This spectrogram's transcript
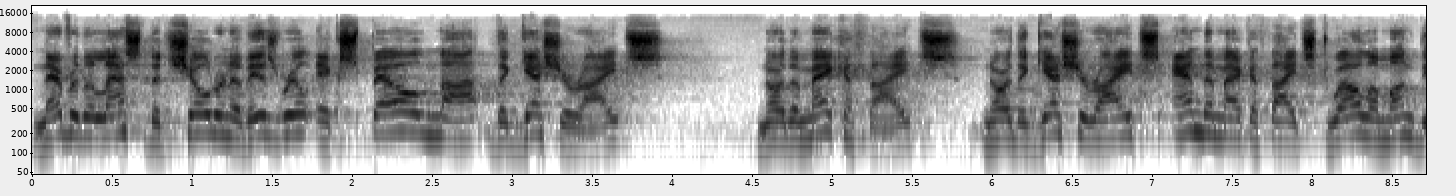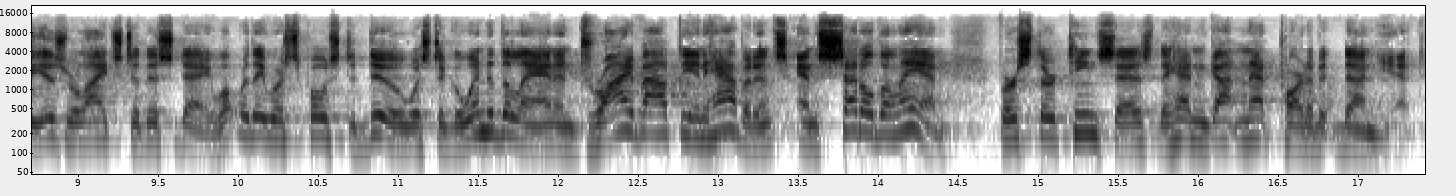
Nevertheless, the children of Israel expelled not the Geshurites nor the Maacathites, nor the Geshurites and the Maacathites dwell among the Israelites to this day. What they were supposed to do was to go into the land and drive out the inhabitants and settle the land. Verse 13 says they hadn't gotten that part of it done yet.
